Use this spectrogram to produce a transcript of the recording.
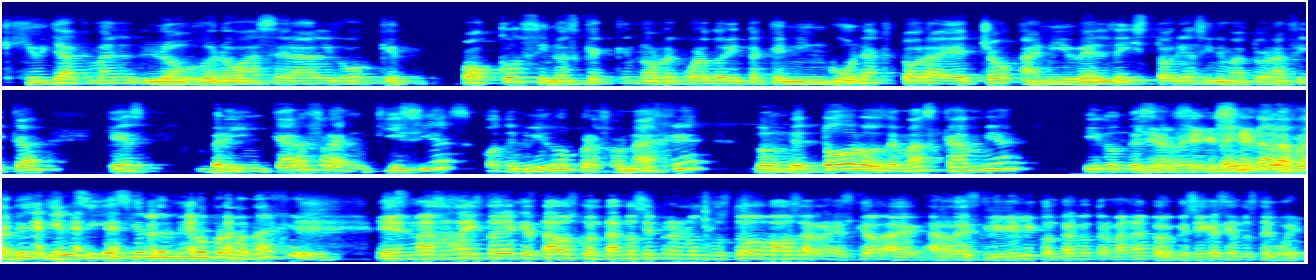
Hugh Jackman logró hacer algo que pocos, si no es que no recuerdo ahorita que ningún actor ha hecho a nivel de historia cinematográfica, que es brincar franquicias con el mismo personaje, donde todos los demás cambian y donde se reinventa la franquicia y él sigue siendo el mismo personaje. Es más, esa historia que estábamos contando siempre nos gustó, vamos a, a, reescribirla y contarla otra manera, pero que siga siendo este güey.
